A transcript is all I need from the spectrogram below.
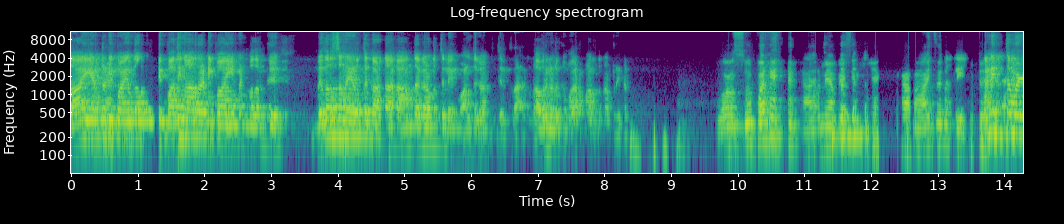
தாய் எட்டடி பாய்ந்தால் பதினாறு அடி பாயும் என்பதற்கு நிதர்சன எடுத்துக்காட்டாக அந்த காலத்திலே வாழ்ந்து காண்பித்திருக்கிறார்கள். அவர்களுக்கு மகரமார்ந்த நன்றிகள். ஓ சூப்பர் அருமையா பேசுறீங்க தனித்தமிழ்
